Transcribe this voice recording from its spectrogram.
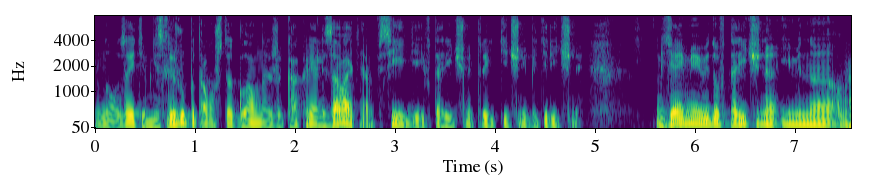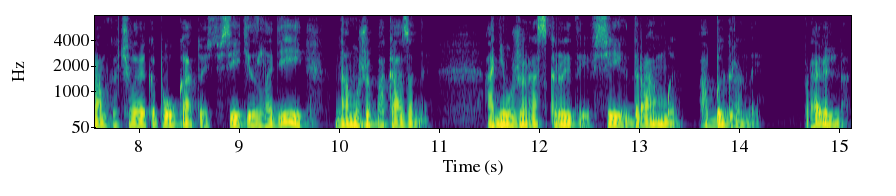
ну, за этим не слежу, потому что главное же, как реализовать, а все идеи вторичны, троетичны, пятеричны. Я имею в виду вторично именно в рамках Человека-паука. То есть все эти злодеи нам уже показаны. Они уже раскрыты. Все их драмы обыграны. Правильно?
